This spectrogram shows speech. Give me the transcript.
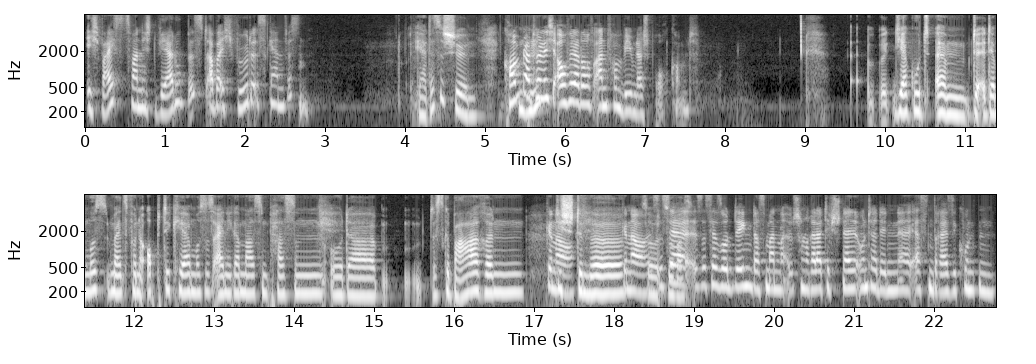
ich weiß zwar nicht, wer du bist, aber ich würde es gern wissen. Ja, das ist schön. Kommt mhm. natürlich auch wieder darauf an, von wem der Spruch kommt. Äh, ja gut, ähm, der, der muss, meinst von der Optik her muss es einigermaßen passen oder das Gebaren, genau. die Stimme. Genau, so, es, ist ja, es ist ja so ein Ding, dass man schon relativ schnell unter den äh, ersten drei Sekunden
